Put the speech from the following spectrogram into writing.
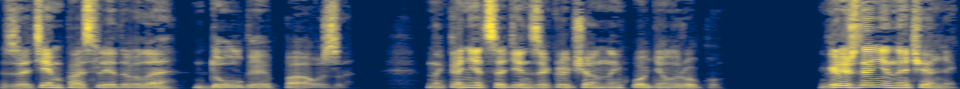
Затем последовала долгая пауза. Наконец один заключенный поднял руку. «Гражданин начальник,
